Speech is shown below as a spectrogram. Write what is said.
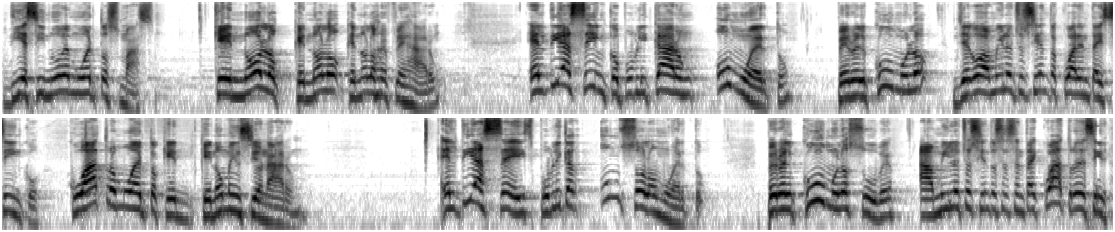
19 muertos más, que no lo, que no lo, que no reflejaron. El día 5 publicaron un muerto, pero el cúmulo llegó a 1.845, cuatro muertos que, no mencionaron. El día 6 publican un solo muerto, pero el cúmulo sube a 1864, es decir,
